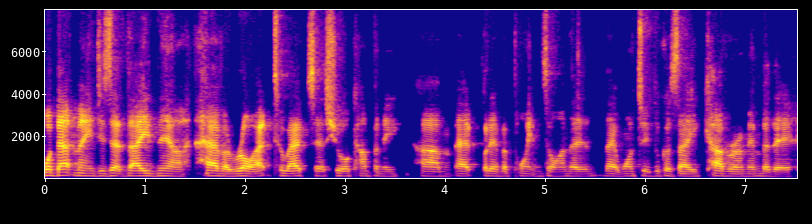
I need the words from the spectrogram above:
what that means is that they now have a right to access your company um, at whatever point in time they, they want to because they cover a member there,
